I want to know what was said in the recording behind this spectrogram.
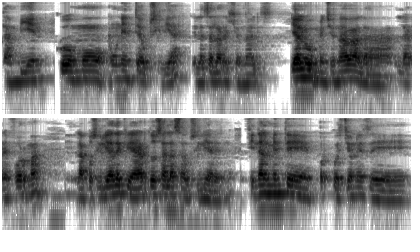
también como un ente auxiliar de las salas regionales ya lo mencionaba la, reforma, la posibilidad de crear dos salas auxiliares. Finalmente, por cuestiones de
